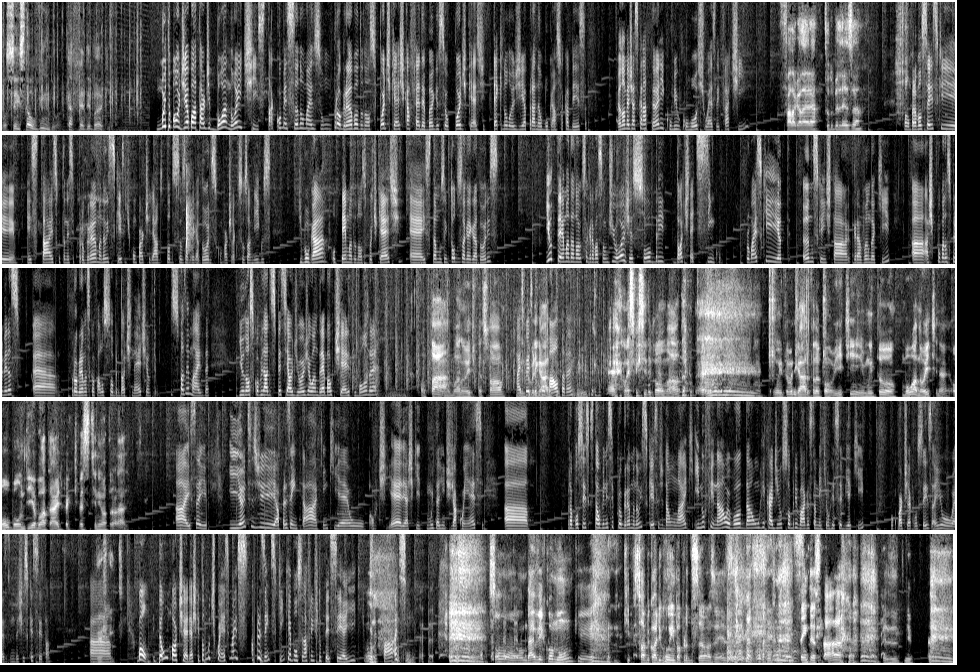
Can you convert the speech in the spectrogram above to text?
Você está ouvindo Café Debug. Muito bom dia, boa tarde, boa noite. Está começando mais um programa do nosso podcast Café Debug, o seu podcast de tecnologia para não bugar sua cabeça. Meu nome é Jéssica Natani, comigo com o host Wesley Fratin. Fala galera, tudo beleza? Bom, para vocês que está escutando esse programa, não esqueça de compartilhar todos os seus agregadores, compartilhar com seus amigos, divulgar o tema do nosso podcast. É, estamos em todos os agregadores. E o tema da nossa gravação de hoje é sobre .NET 5. Por mais que eu, anos que a gente está gravando aqui, uh, acho que foi uma das primeiras uh, programas que eu falo sobre .NET. Eu preciso fazer mais, né? E o nosso convidado especial de hoje é o André Baltieri. Tudo bom, André? Opa, boa noite, pessoal. Mais Muito obrigado. como Balta, né? É, mais conhecido como Balta. muito obrigado pelo convite e muito boa noite, né? Ou bom dia, boa tarde para quem estiver assistindo em outro horário. Ah, isso aí. E antes de apresentar quem que é o Baltieri, acho que muita gente já conhece, uh, para vocês que estão ouvindo esse programa, não esqueça de dar um like. E no final eu vou dar um recadinho sobre vagas também que eu recebi aqui. Vou compartilhar com vocês. Aí, o Wesley, não deixa eu esquecer, tá? Ah, Perfeito. Bom, então, Baltieri, acho que todo mundo te conhece, mas apresente-se. Quem que é você na frente do PC aí? O que, que você faz? Sou um dev comum que, que sobe código ruim pra produção, às vezes. sem testar. tipo.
